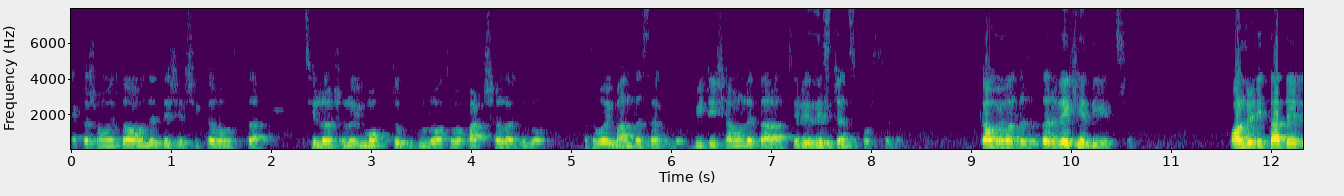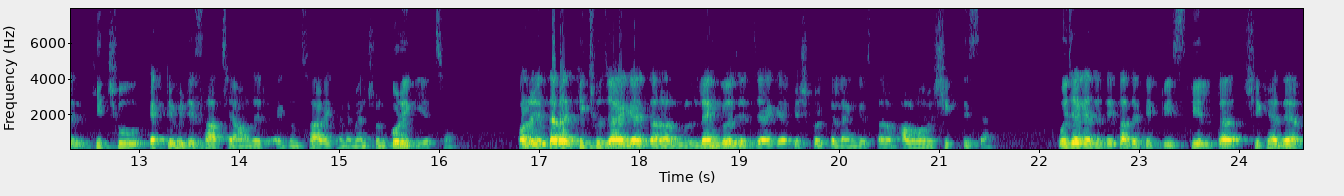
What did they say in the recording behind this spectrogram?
একটা সময় তো আমাদের দেশের শিক্ষা ব্যবস্থা ছিল আসলে ওই মক্তবগুলো অথবা পাঠশালাগুলো অথবা ওই মাদ্রাসাগুলো, ব্রিটিশ আমলে তারা হচ্ছে রেজিস্ট্যান্স করছিল। কামি মাদ্রাসা তারা রেখে দিয়েছে। অলরেডি তাদের কিছু অ্যাক্টিভিটিস আছে, আমাদের একজন স্যার এখানে মেনশন করে গিয়েছেন। অলরেডি তারা কিছু জায়গায়, তারা ল্যাঙ্গুয়েজের জায়গায়, বেশ কয়েকটা ল্যাঙ্গুয়েজ তারা ভালোভাবে শিখতেছেন। ওই জায়গায় যদি তাদেরকে একটু স্কিলটা শিখিয়ে দেওয়ার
